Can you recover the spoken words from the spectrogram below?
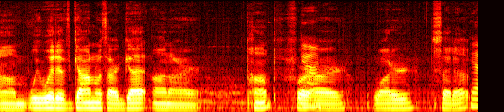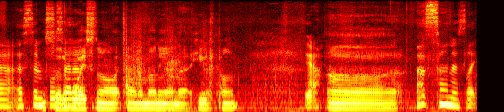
um, we would have gone with our gut on our pump for Yeah. our water setup yeah, a simple instead setup. of wasting all that time and money on that huge pump. Yeah. Uh, That sun is like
